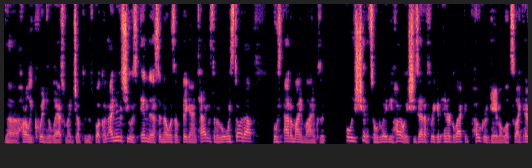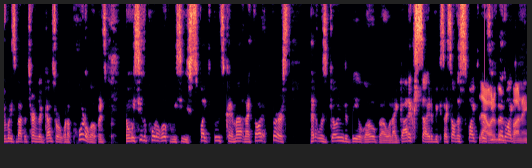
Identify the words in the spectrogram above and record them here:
the Harley Quinn who laughs when I jumped in this book. Like, I knew she was in this and that was a big antagonist of it, but when we started out, it was out of my mind because, holy shit, it's old lady Harley. She's at a freaking intergalactic poker game, it looks like. Everybody's about to turn their guns to her when a portal opens. And when we see the portal open, we see these spiked boots come out, and I thought at first that it was going to be Lobo, and I got excited because I saw the spiked That boots, even been like funny.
